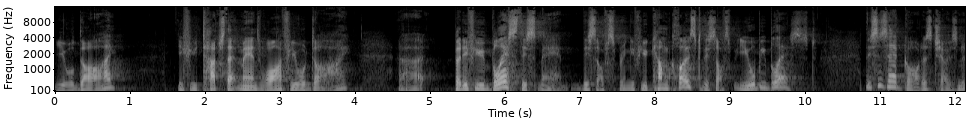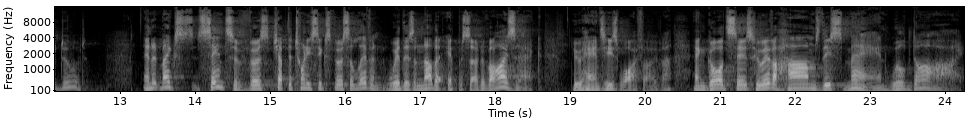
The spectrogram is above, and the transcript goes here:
you will die. If you touch that man's wife, you will die. Uh, but if you bless this man, this offspring, if you come close to this offspring, you'll be blessed. This is how God has chosen to do it. And it makes sense of verse chapter 26, verse 11, where there's another episode of Isaac who hands his wife over, and God says, Whoever harms this man will die.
